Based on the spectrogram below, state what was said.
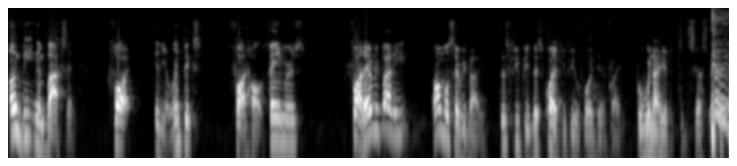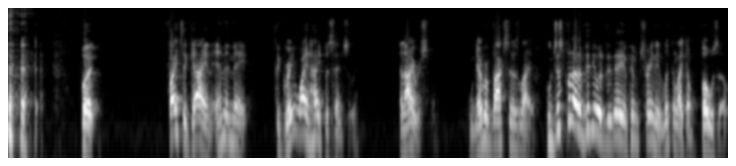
unbeaten in boxing, fought in the Olympics, fought Hall of Famers, fought everybody, almost everybody. There's few people, there's quite a few people Floyd didn't fight, but we're not here to, to discuss that. but fights a guy in MMA, the Great White Hype, essentially, an Irishman who never boxed in his life, who just put out a video today of him training looking like a bozo.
